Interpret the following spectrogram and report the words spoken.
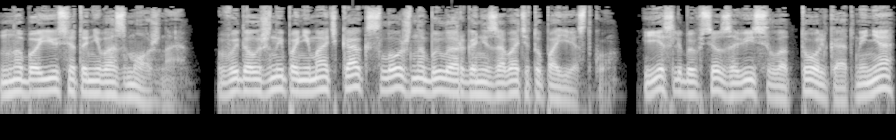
но боюсь, это невозможно. Вы должны понимать, как сложно было организовать эту поездку. Если бы все зависело только от меня,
